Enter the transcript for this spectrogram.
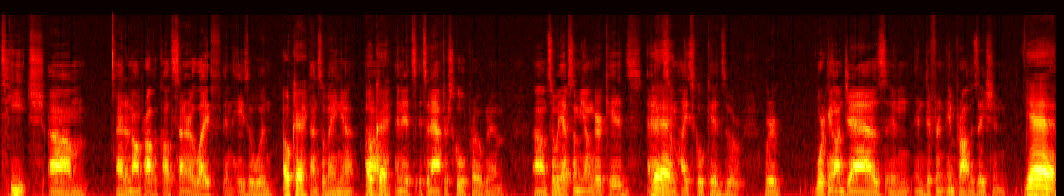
teach um, at a nonprofit called Center of Life in Hazelwood, Okay. Pennsylvania. Um, Okay. and it's it's an after school program. Um, so we have some younger kids and Yeah. some high school kids who are we're working on jazz and, and different improvisation. Yeah.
